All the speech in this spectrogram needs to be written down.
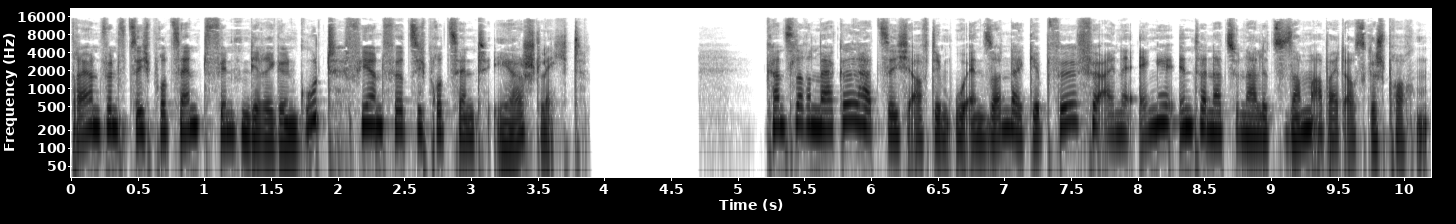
53 Prozent finden die Regeln gut, 44 Prozent eher schlecht. Kanzlerin Merkel hat sich auf dem UN-Sondergipfel für eine enge internationale Zusammenarbeit ausgesprochen.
